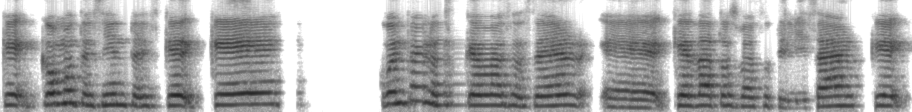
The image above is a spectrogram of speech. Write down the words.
¿qué, ¿cómo te sientes? ¿Qué, qué, cuéntanos qué vas a hacer, eh, qué datos vas a utilizar, qué,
